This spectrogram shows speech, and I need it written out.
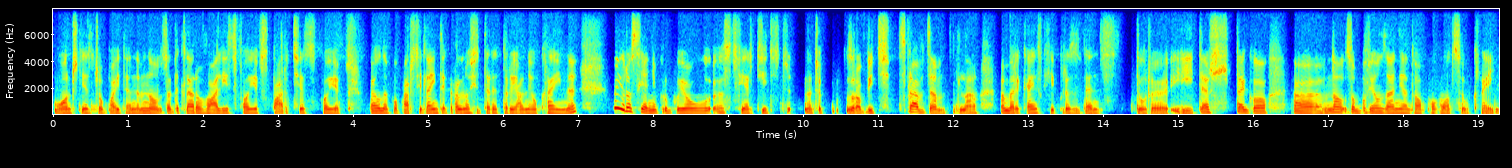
łącznie z Joe Bidenem no, zadeklarowali swoje wsparcie, swoje pełne poparcie dla integralności terytorialnej Ukrainy. No i Rosjanie próbują e, stwierdzić, znaczy zrobić, sprawdzam dla amerykańskiej prezydencji i też tego e, no, zobowiązania do pomocy Ukrainie.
